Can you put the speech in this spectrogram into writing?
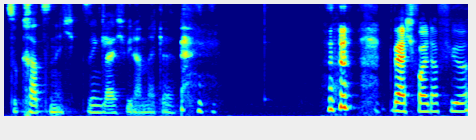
zu kratzen. Ich singe gleich wieder Metal. Wäre ich voll dafür.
